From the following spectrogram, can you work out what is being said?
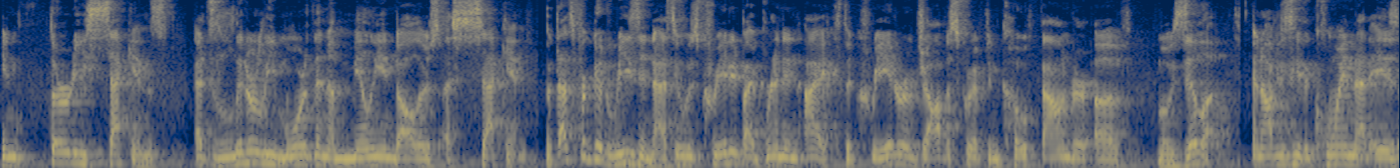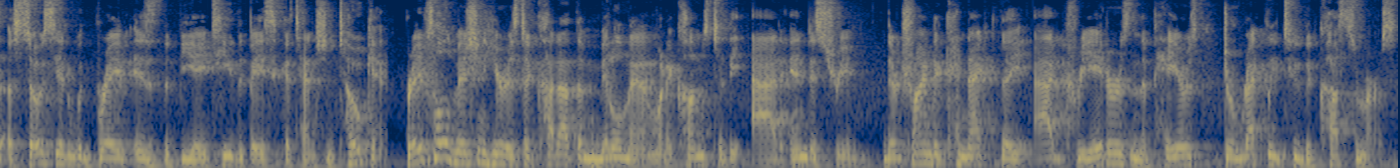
in 30 seconds. That's literally more than a million dollars a second. But that's for good reason, as it was created by Brendan Eich, the creator of JavaScript and co founder of Mozilla. And obviously, the coin that is associated with Brave is the BAT, the Basic Attention Token. Brave's whole mission here is to cut out the middleman when it comes to the ad industry. They're trying to connect the ad creators and the payers directly to the customers.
